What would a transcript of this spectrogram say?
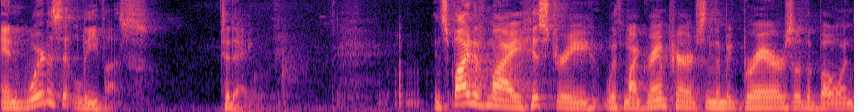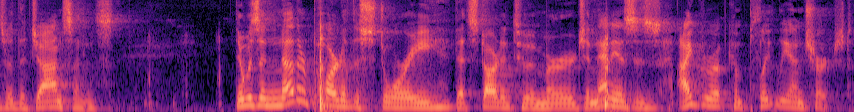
And where does it leave us today? In spite of my history with my grandparents and the McBrayers or the Bowens or the Johnsons, there was another part of the story that started to emerge, and that is, is I grew up completely unchurched.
